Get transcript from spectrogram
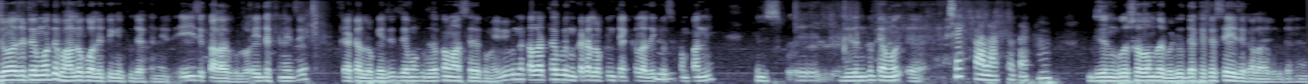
জর্জেটের মধ্যে ভালো কোয়ালিটি কিন্তু দেখেন এই যে যে কালারগুলো এই দেখেন এই যে ক্যাটালগ যে যেমন যেরকম আছে এরকম। বিভিন্ন কালার থাকবে ক্যাটালগ কিন্তু এক কালার দেখেছে কোম্পানি কিন্তু ডিজাইন কিন্তু এমন কালারটা দেখেন। ডিজাইনগুলো সব আমরা ভিডিও দেখাতেছি এই যে কালারগুলো দেখেন।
